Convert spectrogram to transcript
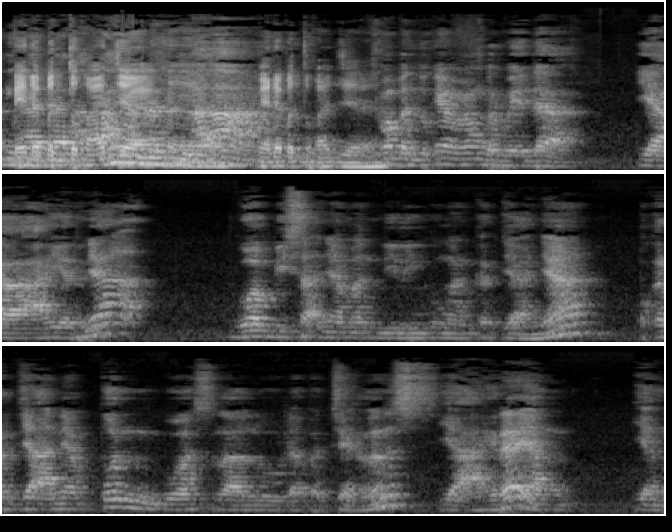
Beda bentuk aja. berarti ya. Ah. Beda bentuk aja. Cuma bentuknya memang berbeda. Ya akhirnya gua bisa nyaman di lingkungan kerjanya, pekerjaannya pun gua selalu dapat challenge. Ya akhirnya yang yang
